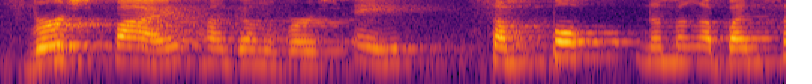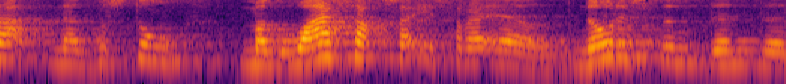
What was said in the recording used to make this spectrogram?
Verse 5 hanggang verse 8, sampo na mga bansa na gustong magwasak sa Israel. Notice the, the, the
